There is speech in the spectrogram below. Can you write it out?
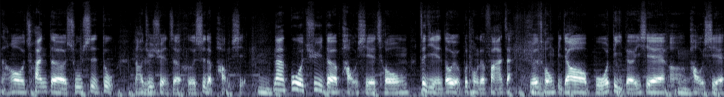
然后穿的舒适度，然后去选择合适的跑鞋。嗯，那过去的跑鞋从这几年都有不同的发展，就是从比较薄底的一些呃跑鞋，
